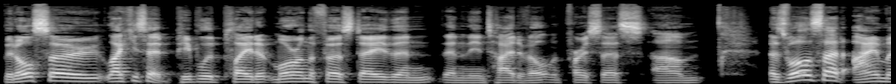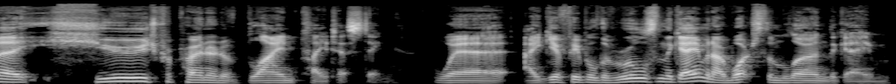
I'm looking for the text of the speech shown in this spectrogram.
but also, like you said, people had played it more on the first day than than the entire development process. Um, as well as that, I'm a huge proponent of blind playtesting where I give people the rules in the game and I watch them learn the game.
